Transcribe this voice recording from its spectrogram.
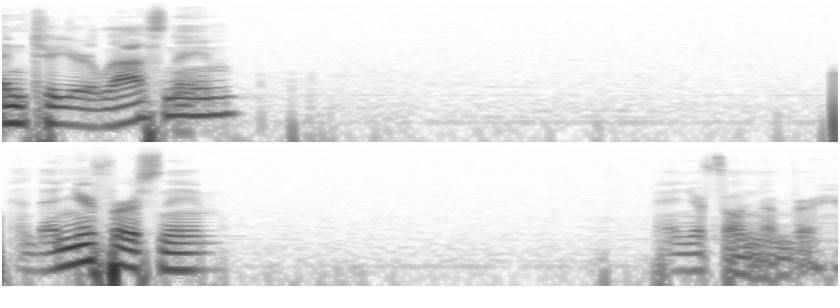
Enter your last name and then your first name and your phone number.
